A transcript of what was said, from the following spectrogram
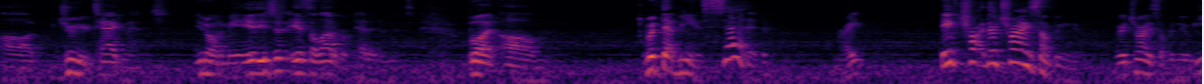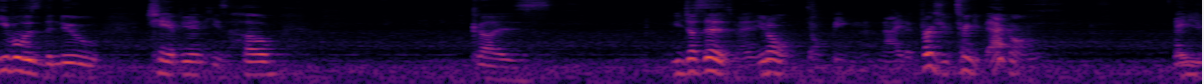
uh, junior tag match. You know what I mean? It's just it's a lot of repetitiveness. But um, with that being said, right? They've tried. They're trying something new. They're trying something new. Evil is the new champion. He's a hoe. Cause he just is, man. You don't don't beat Naito. First, you turn your back on him, and you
